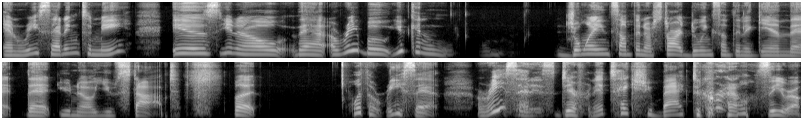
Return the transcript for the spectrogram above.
and resetting to me is, you know, that a reboot, you can join something or start doing something again that that you know you stopped. But with a reset, a reset is different. It takes you back to ground zero.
